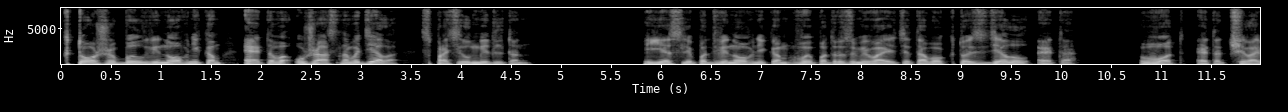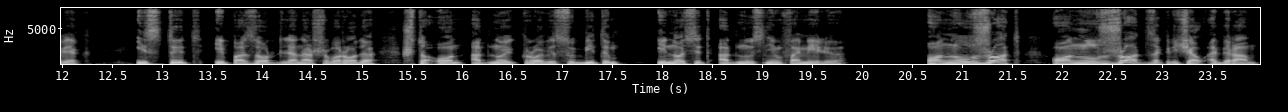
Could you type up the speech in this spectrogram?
«Кто же был виновником этого ужасного дела?» — спросил Миддлтон. «Если под виновником вы подразумеваете того, кто сделал это, вот этот человек», и стыд, и позор для нашего рода, что он одной крови с убитым и носит одну с ним фамилию. «Он лжет! Он лжет!» — закричал Абирам.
